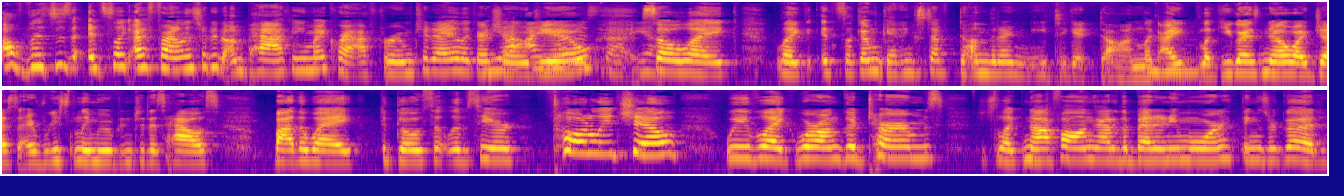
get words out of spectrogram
oh, this is it's like I finally started unpacking my craft room today, like I Yeah, showed I you. noticed that, yeah. So like like it's like I'm getting stuff done that I need to get done. Like I Mm-hmm. like you guys know I just I recently moved into this house. By the way, the ghost that lives here totally chill. We've like we're on good terms. She's like not falling out of the bed anymore. Things are good.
